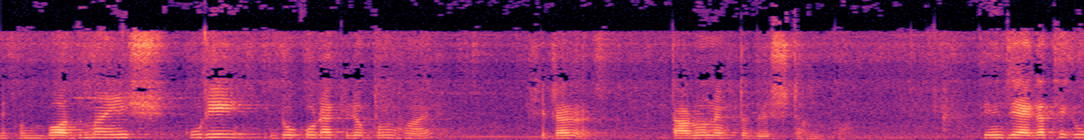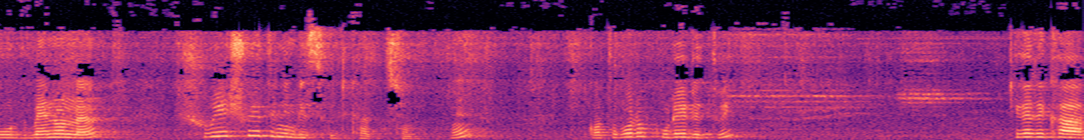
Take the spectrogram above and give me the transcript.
দেখুন, বদমাইশ কুড়ে ডোকোরা কীরকম হয়, সেটার দারুণ একটা দৃষ্টান্ত। তিনি জায়গা থেকে উঠবেনও না, শুয়ে শুয়ে তিনি বিস্কিট খাচ্ছেন হ্যাঁ? কত বড় কুড়ে রে তুই। ঠিক আছে, খা।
